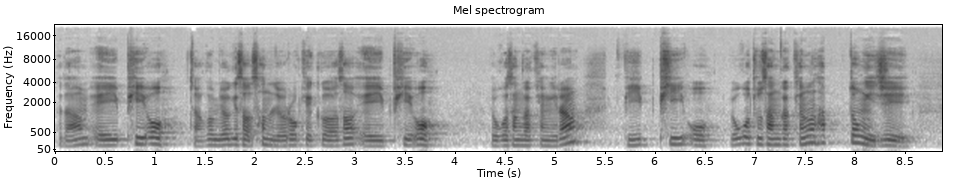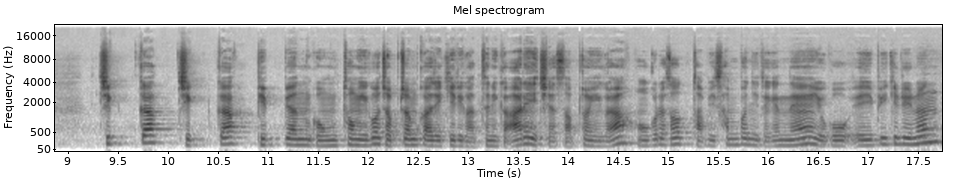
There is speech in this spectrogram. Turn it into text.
그 다음 APO 자 그럼 여기서 선을 이렇게 그어서 APO 요거 삼각형이랑 BPO 요거 두 삼각형은 합동이지. 직각 직각 빗변 공통이고 접점까지 길이 같으니까 RHS 합동인 거야. 어, 그래서 답이 3번이 되겠네. 요거 AB 길이는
